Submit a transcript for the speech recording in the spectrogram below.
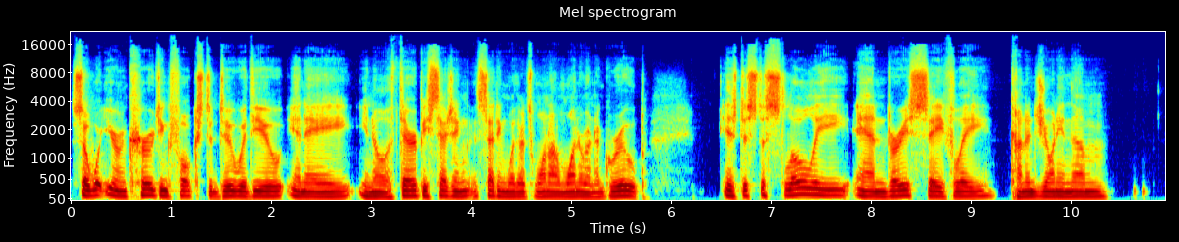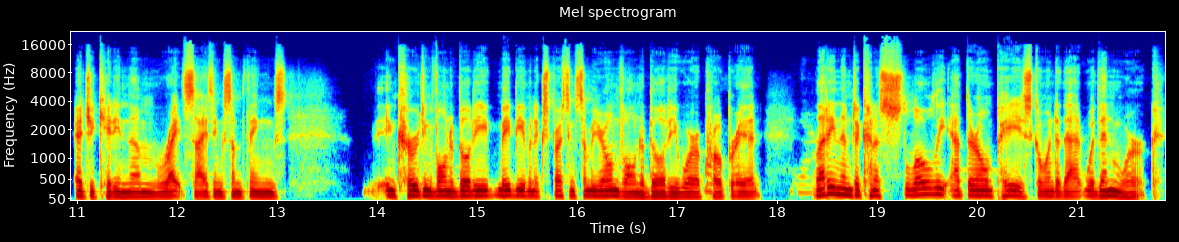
So what you're encouraging folks to do with you in a, you know, a therapy setting, setting whether it's one-on-one or in a group, is just to slowly and very safely kind of joining them, educating them, right sizing some things, encouraging vulnerability, maybe even expressing some of your own vulnerability where appropriate, yeah. letting them to kind of slowly at their own pace go into that within work.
